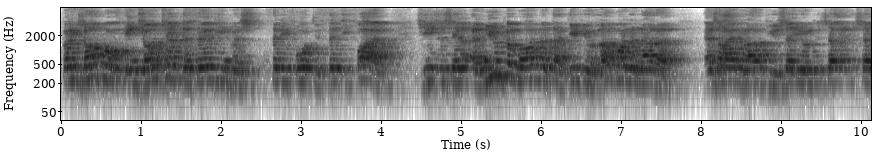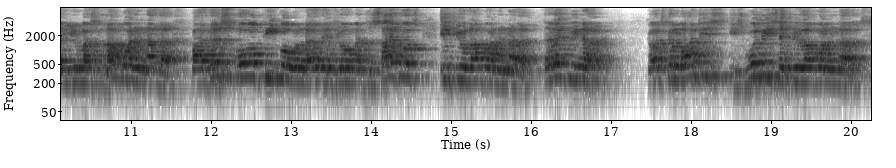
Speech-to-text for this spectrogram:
For example, in John chapter 13, verse 34 to 35, Jesus said, A new commandment I give you, love one another as I have loved you. So you, so, so you must love one another. By this all people will know that you're my disciples if you love one another. Now that we know. God's command is, His will is that we love one another.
